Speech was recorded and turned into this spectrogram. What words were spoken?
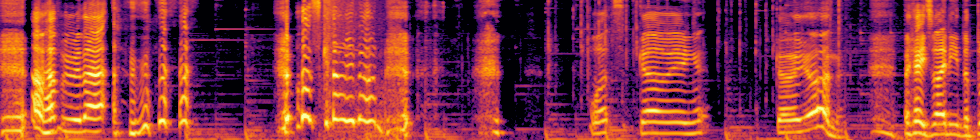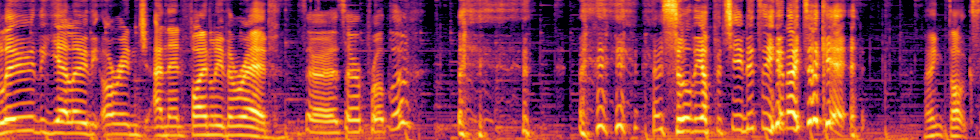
I'm happy with that. What's going on? What's going going on? Okay, so I need the blue, the yellow, the orange, and then finally the red. Is there, is there a problem? I saw the opportunity and I took it. I think Doc's.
